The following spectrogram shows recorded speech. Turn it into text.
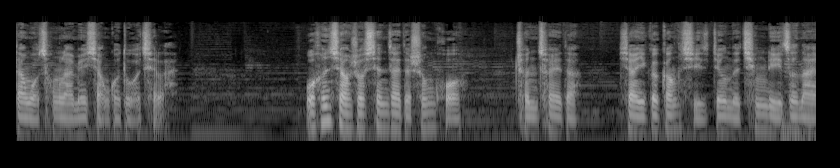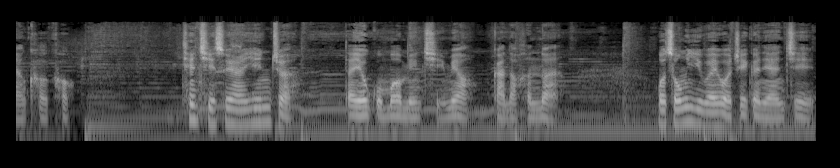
但我从来没想过躲起来。我很享受现在的生活，纯粹的，像一个刚洗净的青梨子那样可口。天气虽然阴着。但有股莫名其妙，感到很暖。我总以为我这个年纪，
